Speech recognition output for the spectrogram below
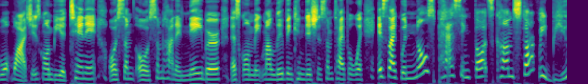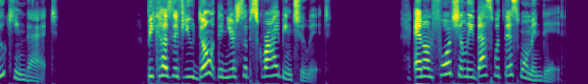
watch. It's going to be a tenant or some or some kind of neighbor neighbor that's going to make my living condition some type of way. It's like when those passing thoughts come, start rebuking that. Because if you don't, then you're subscribing to it. And unfortunately, that's what this woman did.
